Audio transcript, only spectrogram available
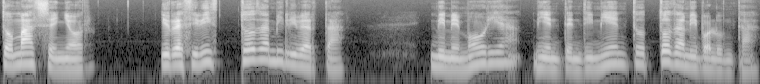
Tomad, Señor, y recibid toda mi libertad, mi memoria, mi entendimiento, toda mi voluntad,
